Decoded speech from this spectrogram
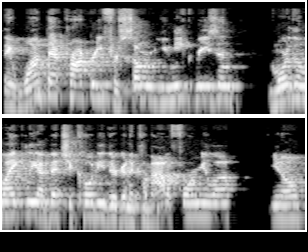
they want that property for some unique reason. More than likely, I bet you, Cody, they're going to come out of formula, you know,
